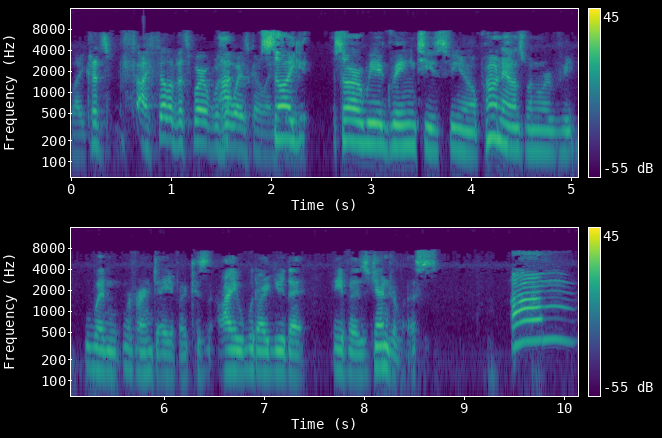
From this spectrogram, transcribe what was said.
Like that's I feel like that's where it was always going to end. Uh, so I so are we agreeing to use female pronouns when we're re- when referring to Ava? Because I would argue that Ava is genderless. Um,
